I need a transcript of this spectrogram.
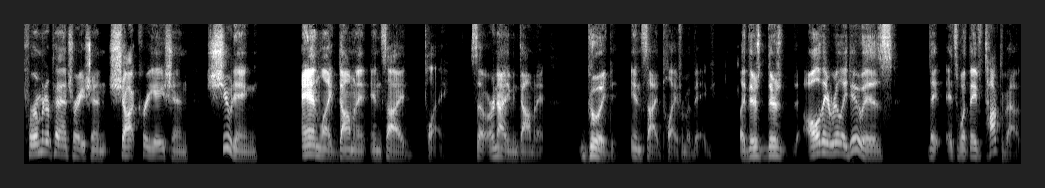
perimeter penetration, shot creation, shooting, and like dominant inside play. So or not even dominant, good inside play from a big. Like there's there's all they really do is they it's what they've talked about.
